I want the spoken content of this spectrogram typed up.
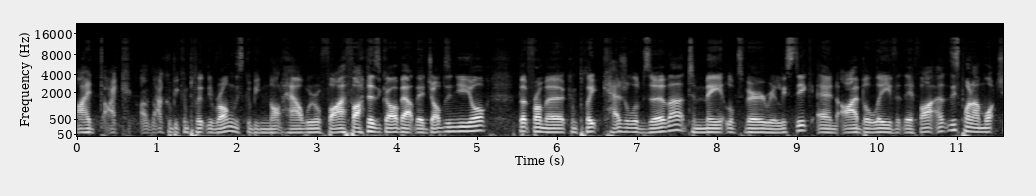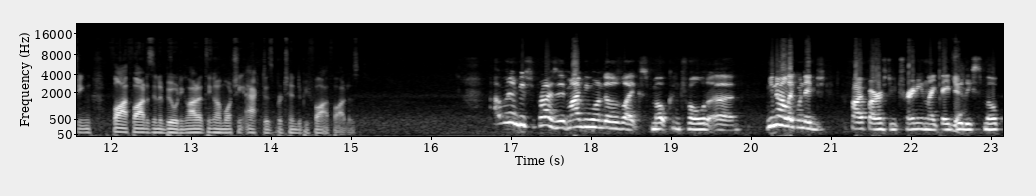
I could be completely wrong. This could be not how real firefighters go about their jobs in New York. But from a complete casual observer, to me, it looks very realistic, and I believe that they're fire. At this point, I'm watching firefighters in a building. I don't think I'm watching actors pretend to be firefighters. I wouldn't be surprised. It might be one of those like smoke controlled. Uh, you know, like when they firefighters do training, like they Yeah. do these smoke.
